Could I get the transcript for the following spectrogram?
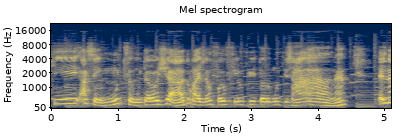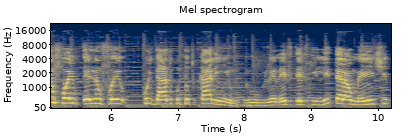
que, assim, muito, foi muito elogiado, mas não foi o filme que todo mundo diz, ah, né? Ele não foi, ele não foi cuidado com tanto carinho. O Lenef teve que literalmente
